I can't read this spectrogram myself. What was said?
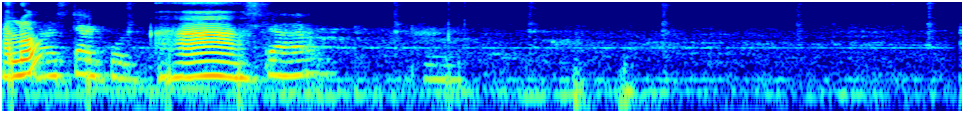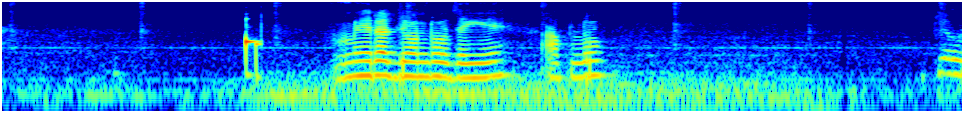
हेलो हाँ हाँ। मेरा जोन हो जाइए आप लोग। क्यों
